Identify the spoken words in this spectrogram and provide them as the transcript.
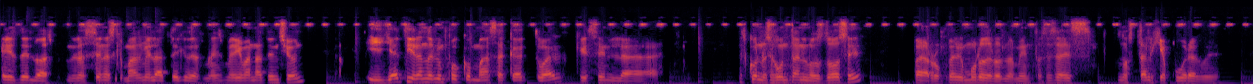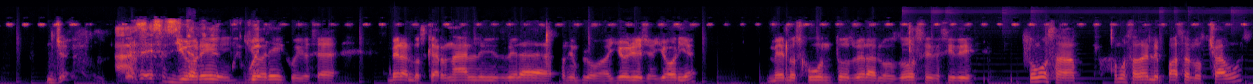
Es de las, de las escenas que más me late, que las más me llaman la atención. Y ya tirándole un poco más acá actual, que es en la. Es cuando se juntan los 12 para romper el muro de los lamentos. Esa es nostalgia pura, güey. Yo, Ah, sí lloré, lloré, güey. O sea, ver a los carnales, ver a, por ejemplo, a Yorio y a Yoria, verlos juntos, ver a los 12, decir, de, vamos a, vamos a darle paz a los chavos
